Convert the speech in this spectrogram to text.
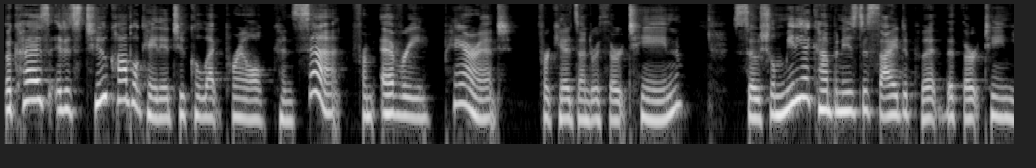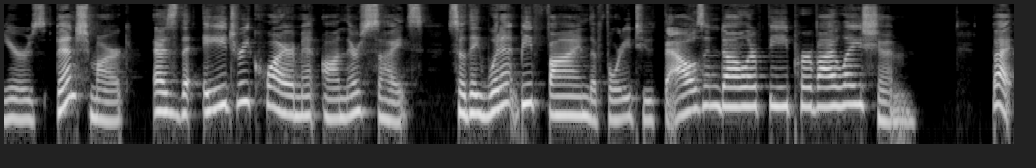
Because it is too complicated to collect parental consent from every parent for kids under 13, social media companies decided to put the 13 years benchmark as the age requirement on their sites so they wouldn't be fined the $42,000 fee per violation. But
